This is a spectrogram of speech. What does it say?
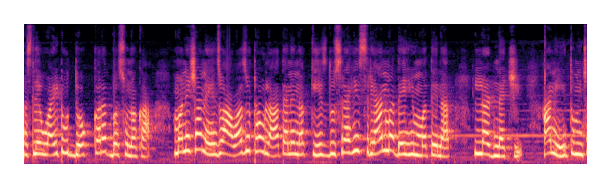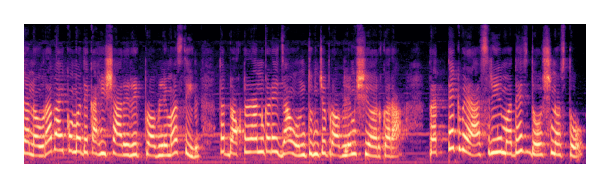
असले वाईट उद्योग करत बसू नका. मनीषाने जो आवाज उठवला त्याने नक्कीच दुसऱ्याही स्त्रियांमध्ये हिंमत येणार. लढण्याची. आणि तुमच्या नवरा बायकोमध्ये काही शारीरिक प्रॉब्लेम असतील तर डॉक्टरांकडे जाऊन तुमचे प्रॉब्लेम शेअर करा. प्रत्येक वेळा स्त्रीमध्येच दोष नसतो.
